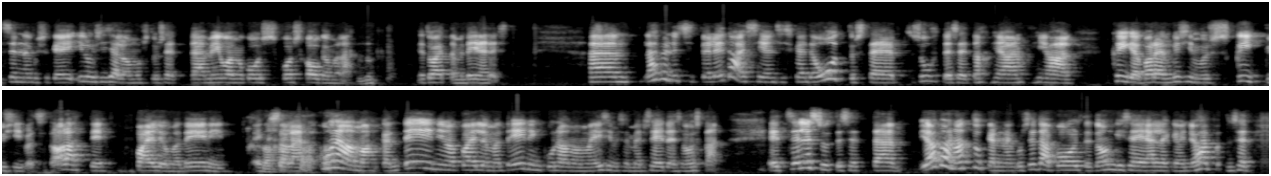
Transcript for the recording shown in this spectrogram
et see on nagu sihuke ilus iseloomustus, et äh, me jõuame koos, koos kaugemale mm -hmm. ja toetame teineteist ähm,. Lähme nüüd siit veel edasi, on siis ka nende ootuste suhtes, et noh, ja, ja kõige parem küsimus, kõik küsivad seda alati, palju ma teenin, eks ole, kuna ma hakkan teenima, palju ma teenin, kuna ma oma esimese Mercedese ostan. et selles suhtes, et äh, jaga natukene nagu seda poolt, et ongi see jällegi on ju see, et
